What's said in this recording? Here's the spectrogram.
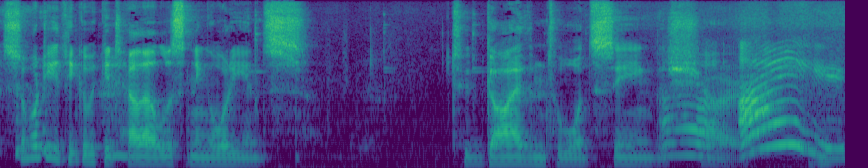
So, what do you think we could tell our listening audience to guide them towards seeing the Uh, show? I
